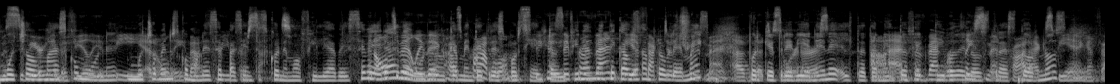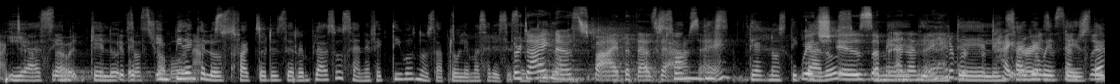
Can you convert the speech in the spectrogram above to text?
Mucho, más común, mucho menos comunes en pacientes con hemofilia B severa de únicamente 3%. Y finalmente causan problemas porque previenen el tratamiento efectivo de los trastornos y hacen que lo, impiden que los factores de reemplazo sean efectivos, nos da problemas en ese sentido. Son diagnosticados mediante el ensayo Bethesda,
